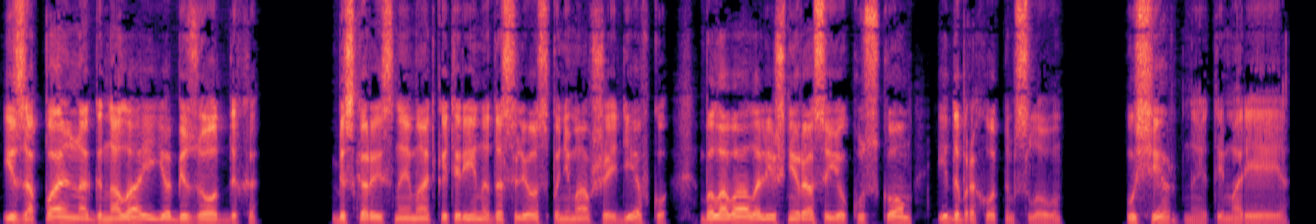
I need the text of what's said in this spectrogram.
и запально гнала ее без отдыха. Бескорыстная мать Катерина, до слез понимавшая девку, баловала лишний раз ее куском и доброхотным словом. Усердная ты, Мария.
